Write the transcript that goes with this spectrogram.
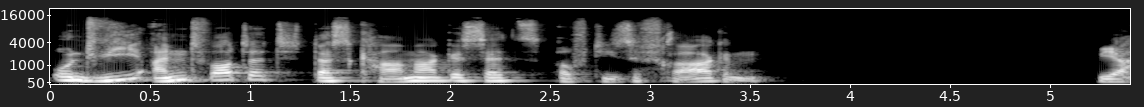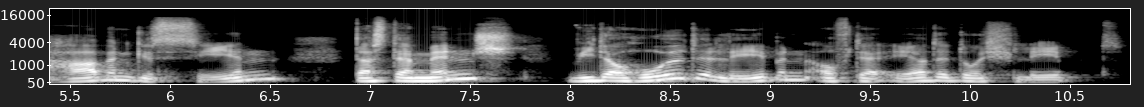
Und wie antwortet das Karma-Gesetz auf diese Fragen? Wir haben gesehen, dass der Mensch wiederholte Leben auf der Erde durchlebt.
